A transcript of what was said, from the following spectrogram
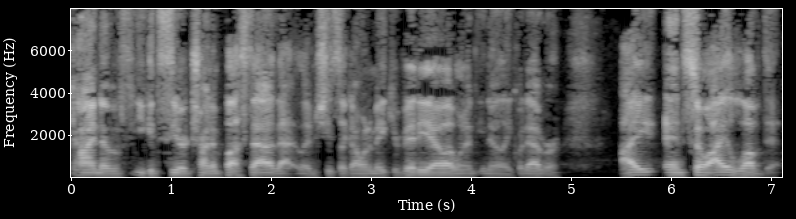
kind of you can see her trying to bust out of that. And she's like i want to make your video. I want to you know like whatever. I and so i loved it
